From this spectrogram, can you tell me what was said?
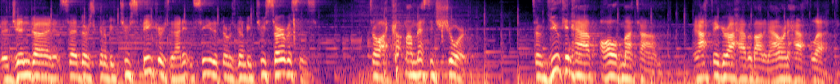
the agenda, and it said there's going to be two speakers, and I didn't see that there was going to be two services. So I cut my message short. So you can have all of my time. And I figure I have about an hour and a half left.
